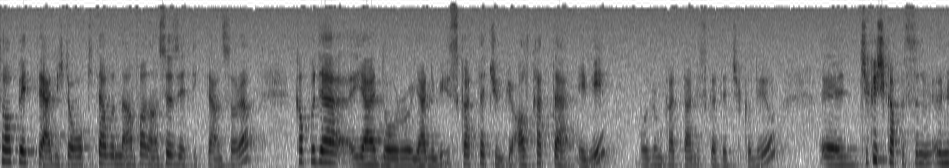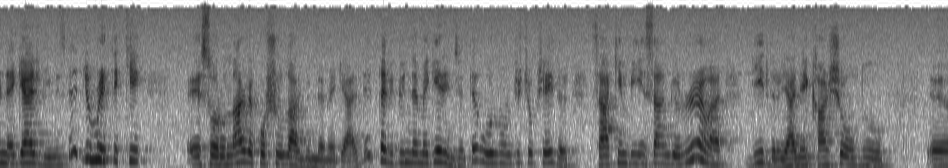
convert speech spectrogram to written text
sohbette yani işte o kitabından falan söz ettikten sonra kapıda ya doğru yani bir üst katta çünkü alt katta evi, bodrum kattan üst kata çıkılıyor. E, çıkış kapısının önüne geldiğimizde Cumhuriyet'teki e, sorunlar ve koşullar gündeme geldi. Tabii gündeme gelince de Uğur Mumcu çok şeydir, sakin bir insan görünür ama değildir. Yani karşı olduğu e,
